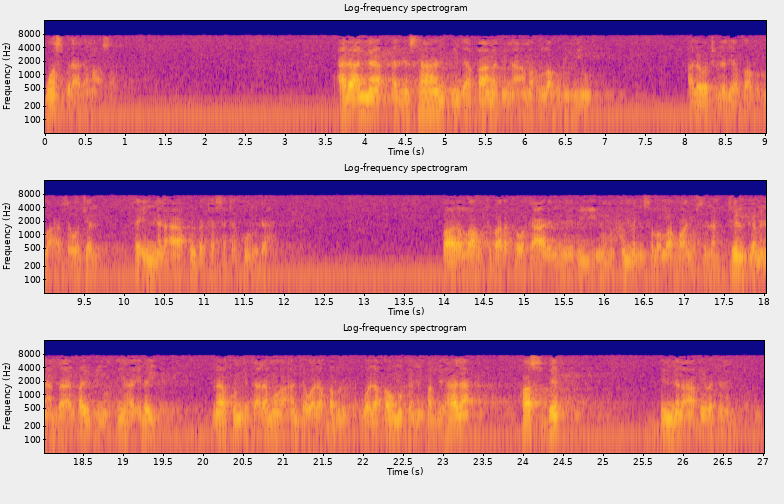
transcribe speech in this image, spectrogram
واصبر على ما أصابك. على أن الإنسان إذا قام بما أمر الله به على الوجه الذي يرضاه الله عز وجل فإن العاقبة ستكون له. قال الله تبارك وتعالى لنبيه محمد صلى الله عليه وسلم تلك من أنباء الغيب نوحيها إليك. ما كنت تعلمها أنت ولا, قبلك ولا قومك من قبل هذا فاصبر إن العاقبة للمتقين.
